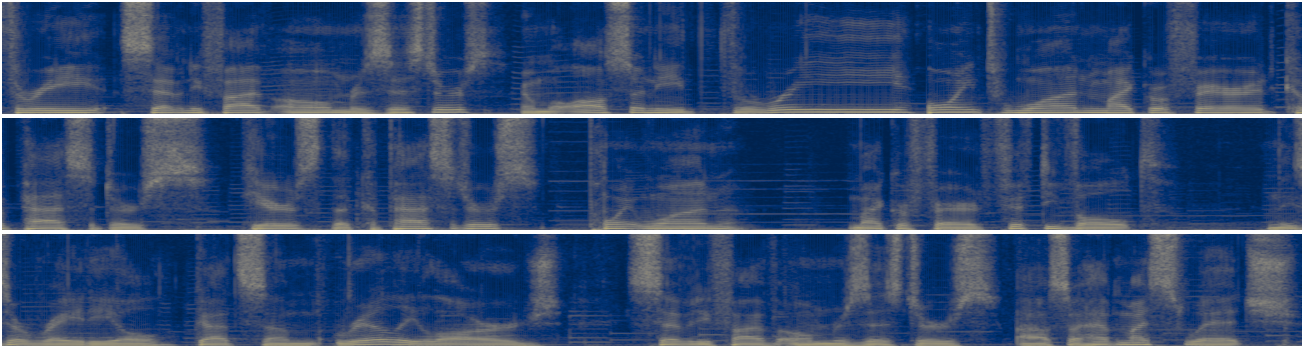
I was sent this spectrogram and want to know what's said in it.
three 75 ohm resistors, and we'll also need 3.1 microfarad capacitors. Here's the capacitors, 0.1 microfarad, 50 volt, and these are radial. Got some really large 75 ohm resistors. I also have my switch,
